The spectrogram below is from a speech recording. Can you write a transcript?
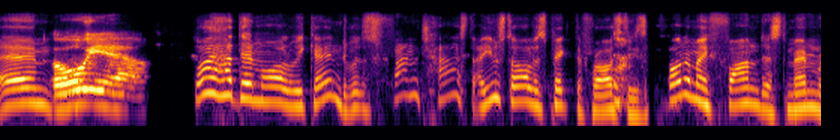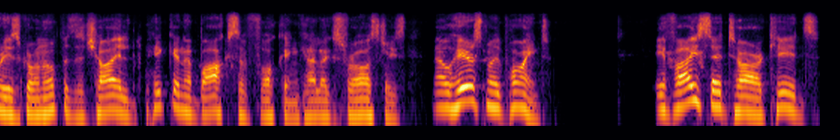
Um, oh yeah. So I had them all weekend. It was fantastic. I used to always pick the Frosties. One of my fondest memories growing up as a child, picking a box of fucking Kellogg's Frosties. Now, here's my point. If I said to our kids,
